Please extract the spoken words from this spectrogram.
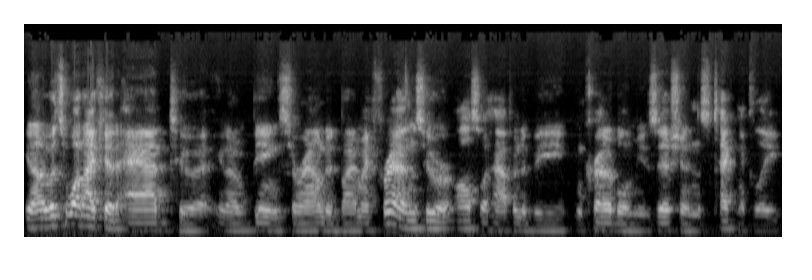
you know, it was what I could add to it. You know, being surrounded by my friends who are also happen to be incredible musicians technically.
